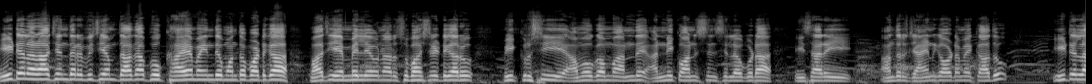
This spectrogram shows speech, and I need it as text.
ఈటెల రాజేందర్ విజయం దాదాపు ఖాయమైంది. మనతో పాటుగా మాజీ ఎమ్మెల్యే ఉన్నారు సుభాష్ రెడ్డి గారు. మీ కృషి అమోఘం అన్ని అన్ని కాన్స్టిట్యున్సీలో కూడా ఈసారి అందరూ జాయిన్ కావడమే కాదు. ఈటెల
